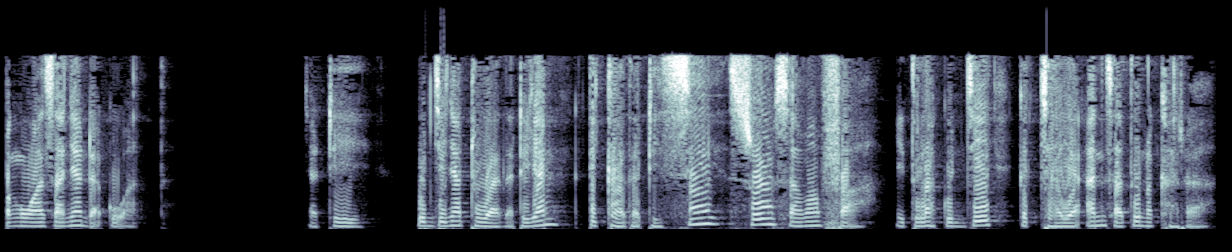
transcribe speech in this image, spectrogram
Penguasanya tidak kuat. Jadi Kuncinya dua tadi kan, tiga tadi. Si, su, sama fa. Itulah kunci kejayaan satu negara.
